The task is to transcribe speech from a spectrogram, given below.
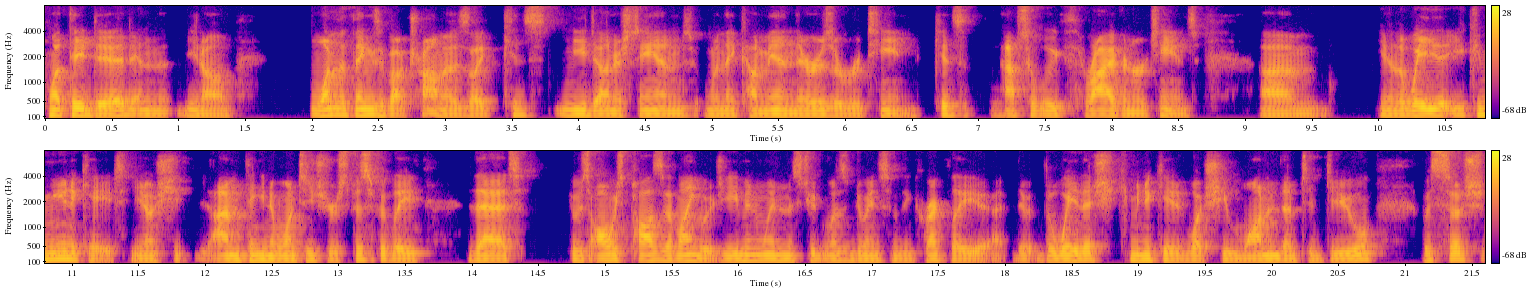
what they did. And, you know, one of the things about trauma is like kids need to understand when they come in, there is a routine. Kids absolutely thrive in routines. Um, you know, the way that you communicate, you know, she, I'm thinking of one teacher specifically that it was always positive language even when the student wasn't doing something correctly uh, the, the, way that she communicated what she wanted them to do was such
